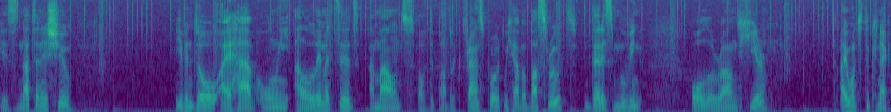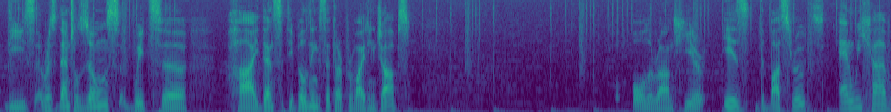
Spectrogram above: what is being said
is not an issue even though I have only a limited amount of the public transport. We have a bus route that is moving all around here I wanted to connect these residential zones with uh, high density buildings that are providing jobs. All around here is the bus route and we have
